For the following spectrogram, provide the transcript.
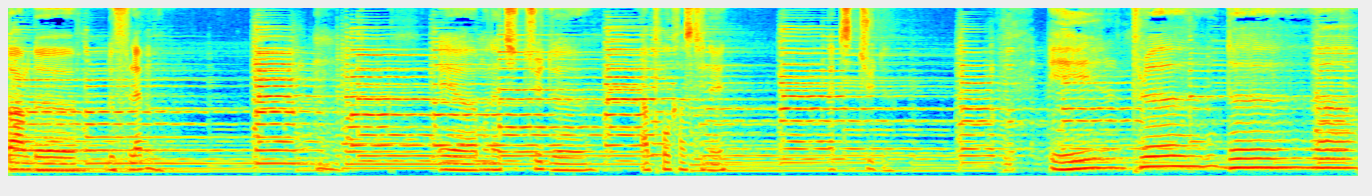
parle de, de flemme et euh, mon attitude euh, à procrastiner. Attitude. Il pleut dehors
